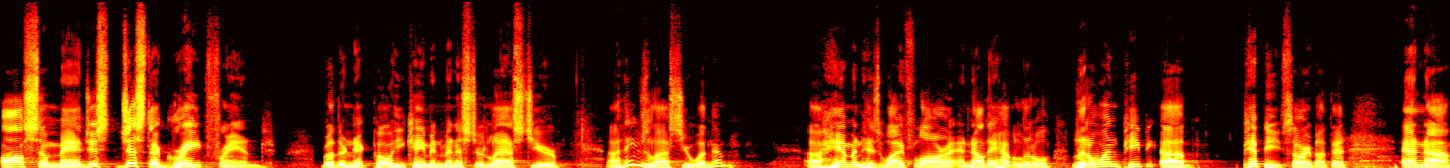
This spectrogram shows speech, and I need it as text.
awesome man, just, just a great friend. Brother Nick Poe, he came and ministered last year. I think it was last year, wasn't it? Uh, him and his wife Laura, and now they have a little little one, Pippi. Uh, Pippi sorry about that, and uh,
